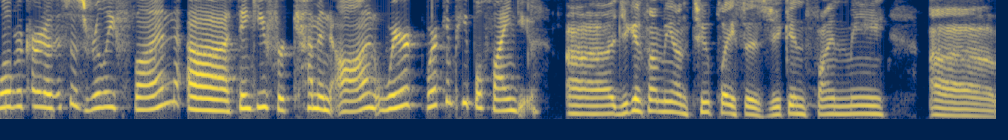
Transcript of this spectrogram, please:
Well, Ricardo, this was really fun. Uh, thank you for coming on. Where where can people find you? Uh, you can find me on two places. You can find me. Uh,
